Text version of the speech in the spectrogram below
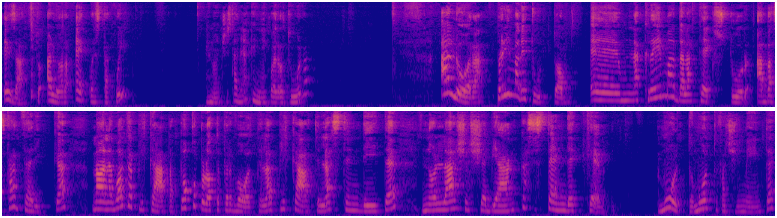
esatto. Allora, è questa qui, e non ci sta neanche in inquadratura, allora prima di tutto è una crema dalla texture abbastanza ricca ma una volta applicata poco prodotto per volta la applicate la stendete non lascia scia bianca si stende che molto molto facilmente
